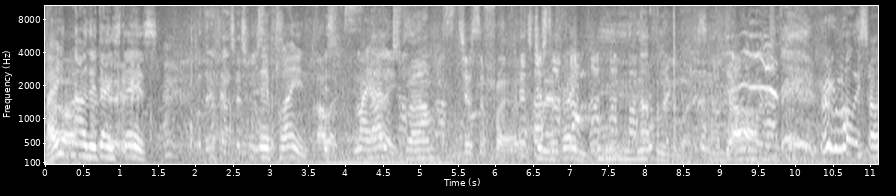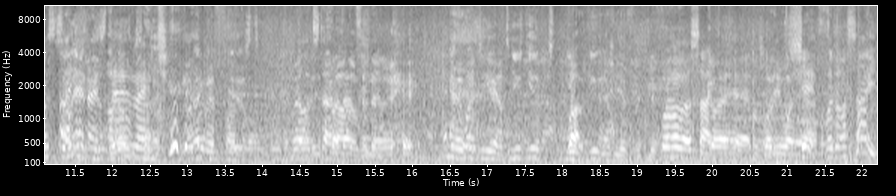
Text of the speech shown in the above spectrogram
Hey, no, they're downstairs. Well, they're downstairs. Who's They're this? playing. Oh, it's mate Alex Alex. from, Just a friend. It's just a friend. not from Rigor Mortis. Oh, yeah, Rigor Mortis. Rigor Mortis on stage downstairs, Oh, man. I'm confused. Well, let's start all over again. Anyway, what do you have? To, you you you, What? you interview with your What have I got to say? Go ahead. What do you want Shit, what do I say?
